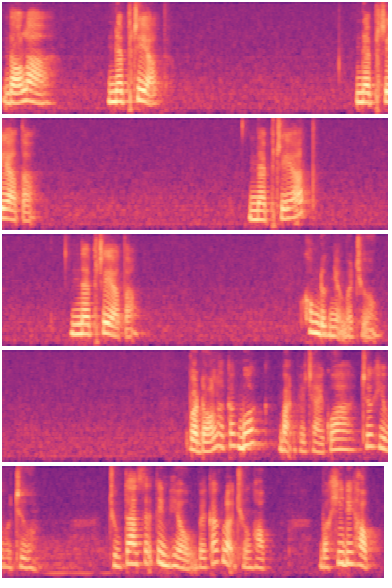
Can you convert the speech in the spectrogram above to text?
Đó là nepřijat. Nepřijata. Nepřijat. Nepřijata. Không được nhận vào trường. Và đó là các bước bạn phải trải qua trước khi vào trường. Chúng ta sẽ tìm hiểu về các loại trường học và khi đi học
